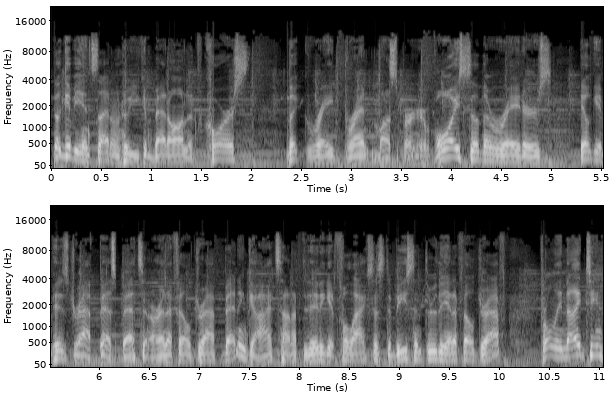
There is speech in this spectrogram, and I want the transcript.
They'll give you insight on who you can bet on. And of course, the great Brent Musburger, voice of the Raiders. He'll give his draft best bets in our NFL draft betting guide. Sign up today to get full access to VSiN through the NFL draft for only $19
